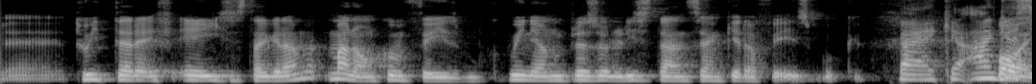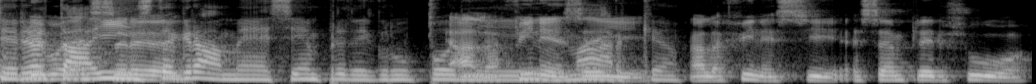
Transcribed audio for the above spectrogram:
eh, Twitter e Instagram, ma non con Facebook, quindi hanno preso le distanze anche da Facebook. Beh, anche Poi, se in realtà essere... Instagram è sempre del gruppo alla di fine Mark. Sì, alla fine sì, è sempre il suo.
